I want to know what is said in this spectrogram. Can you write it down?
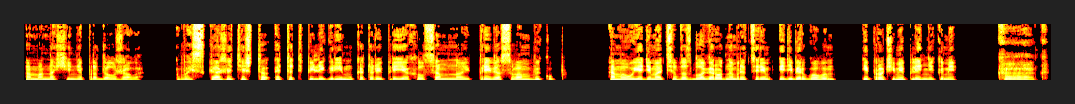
А монахиня продолжала «Вы скажете, что этот Пилигрим, который приехал со мной, привез вам выкуп, а мы уедем отсюда с благородным рыцарем Эдиберговым и прочими пленниками». «Как?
